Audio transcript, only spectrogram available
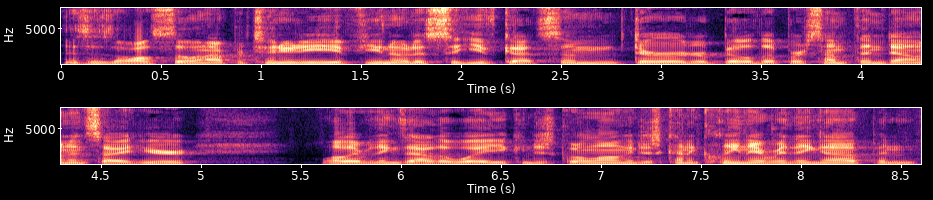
This is also an opportunity if you notice that you've got some dirt or buildup or something down inside here, while everything's out of the way, you can just go along and just kind of clean everything up and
